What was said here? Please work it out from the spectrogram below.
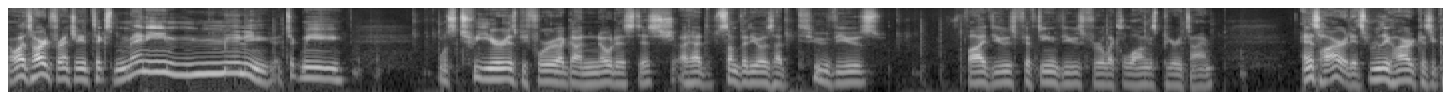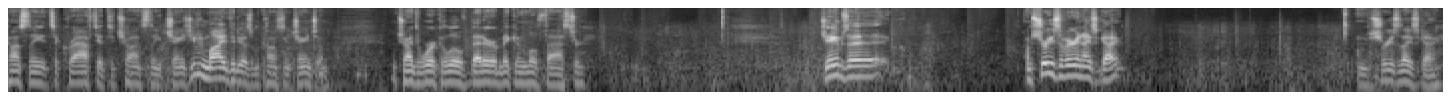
Oh, it's hard, Frenchie. It takes many, many... It took me almost two years before I got noticed. -ish. I had some videos had two views, five views, 15 views for like the longest period of time. And it's hard. It's really hard because you're constantly, it's a craft. You have to constantly change. Even my videos, I'm constantly changing. I'm trying to work a little better, making them a little faster. James, uh, I'm sure he's a very nice guy. I'm sure he's a nice guy.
